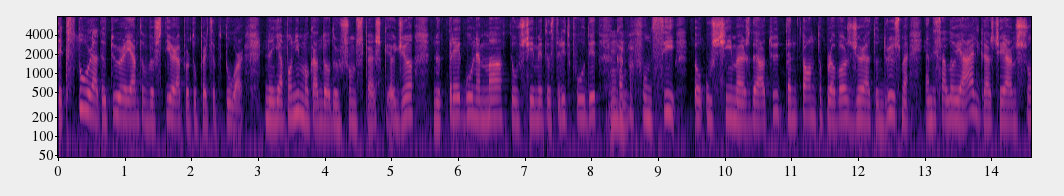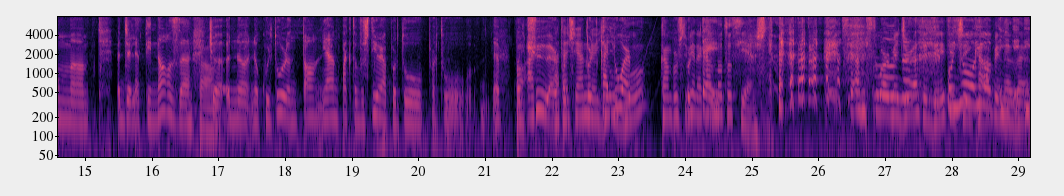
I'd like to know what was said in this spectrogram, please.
teksturat e tyre janë të vështira për t'u perceptuar. Në Japoni më ka ndodhur shumë shpesh kjo gjë në tregun e madh të ushqimit të street foodit, mm -hmm. ka mhm. pafundësi ushqimesh dhe aty tenton të provosh gjëra të ndryshme. Janë disa lloje algash që janë shumë xhelatinoze po. që në në kulturën tonë janë pak të vështira për t'u për t'u po, pëlqyer, për, për të kaluar kam përshtypjen e kanë më të thjeshtë. se janë mësuar me gjërat e detit po, që jo, i jo, kapin jo, edhe.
